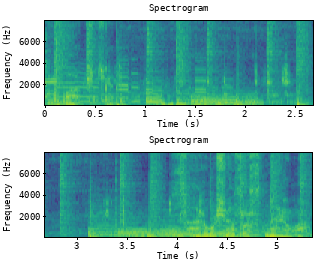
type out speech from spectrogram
Zobaczcie. Sarusia zasnęła.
